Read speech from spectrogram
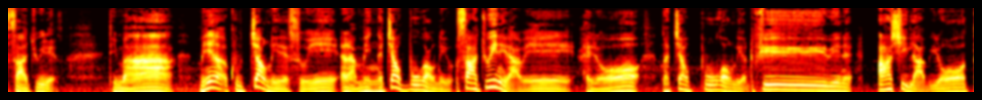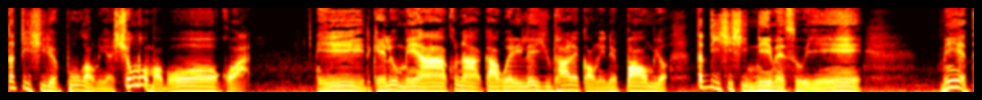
အစာကျွေးတယ်ဒီမှာမင်းကအခုကြောက်နေတယ်ဆိုရင်အဲ့ဒါမင်းငကြောက်ပိုးကောင်တွေကိုအစာကျွေးနေတာပဲအဲ့တော့ငကြောက်ပိုးကောင်တွေကတဖြည်းဖြည်းနဲ့အားရှိလာပြီးတော့တတိရှိတဲ့ပိုးကောင်တွေကရှုံးတော့မှာပေါ့ကွာ အေးတကယ်လို့မင်းဟာခုနကာကွယ်တွေလည်းယူထားတဲ့ကောင်တွေနဲ့ပေါင်းပြီးတော့တတိရှိရှိနေမယ်ဆိုရင်မင်းရဲ့တ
